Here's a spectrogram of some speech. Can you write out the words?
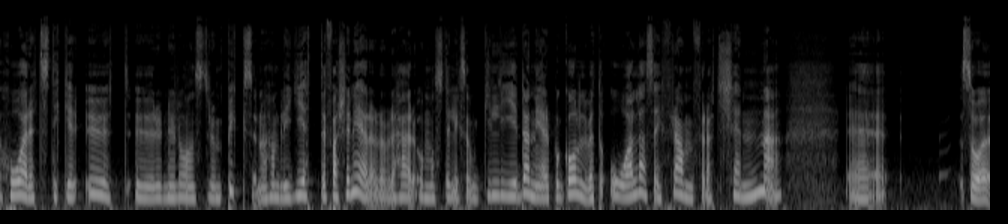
Håret sticker ut ur nylonstrumpbyxorna och han blir jättefascinerad av det här och måste liksom glida ner på golvet och åla sig fram för att känna. Så,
